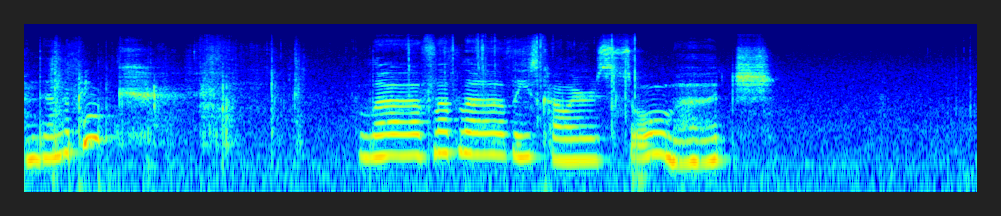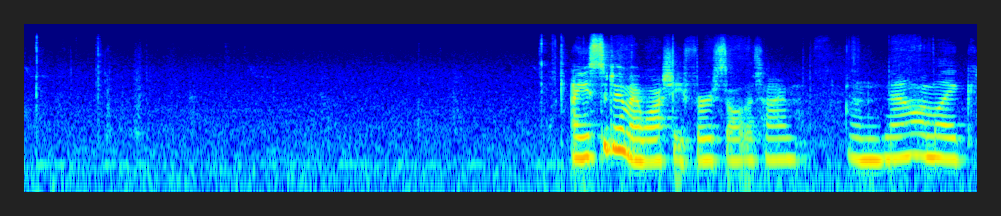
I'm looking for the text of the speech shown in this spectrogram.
And then the pink. Love, love, love these colors so much. I used to do my washi first all the time. And now I'm like,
